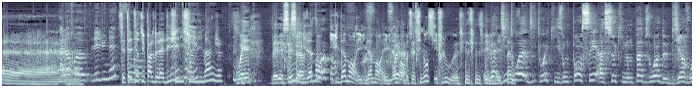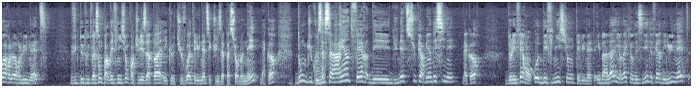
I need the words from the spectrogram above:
Euh... Alors, euh, les lunettes. C'est-à-dire, tu parles de la définition de l'image? Ouais, c'est Oui, ça. évidemment, évidemment, évidemment, évidemment, Voilà. parce que sinon c'est flou. Eh ben, dis-toi, dis-toi qu'ils ont pensé à ceux qui n'ont pas besoin de bien voir leurs lunettes. Vu que de toute façon, par définition, quand tu les as pas et que tu vois tes lunettes, c'est que tu les as pas sur le nez, d'accord? Donc du coup, ça sert à rien de faire des lunettes super bien dessinées, d'accord? De les faire en haute définition, tes lunettes. Et ben là, il y en a qui ont décidé de faire des lunettes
